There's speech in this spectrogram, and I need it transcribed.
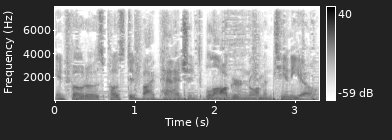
In photos posted by pageant blogger Norman Tinio,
